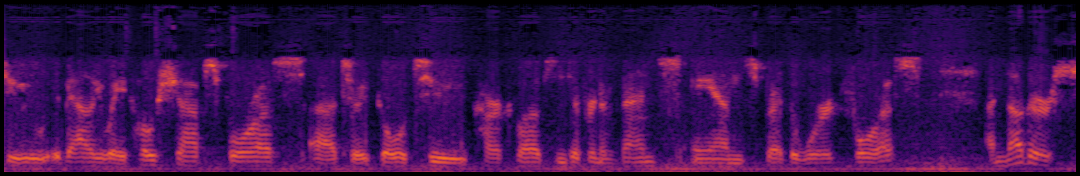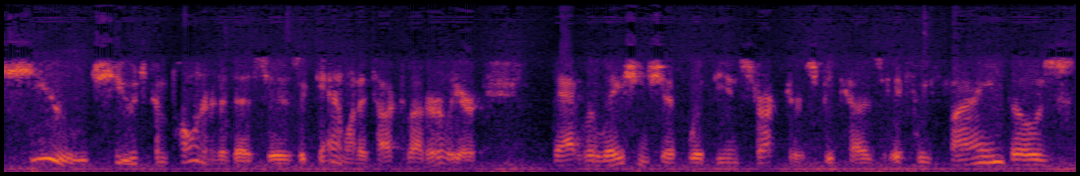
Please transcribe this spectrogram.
to evaluate host shops for us, uh, to go to car clubs and different events and spread the word for us. Another huge, huge component of this is, again, what I talked about earlier, that relationship with the instructors because if we find those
